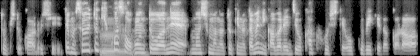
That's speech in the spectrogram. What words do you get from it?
ときとかあるし、でもそういうときこそうん。本当はね、もしもの時のためにカバレッジを確保しておくべきだから、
